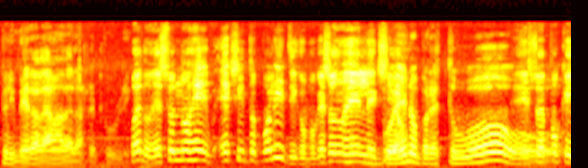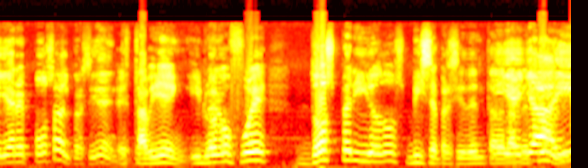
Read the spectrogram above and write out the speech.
primera dama de la República. Bueno, eso no es éxito político, porque eso no es elección. Bueno, pero estuvo... Eso es porque ella era esposa del presidente. Está bien. Y luego Pero- fue dos periodos vicepresidenta de Y la ella República.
